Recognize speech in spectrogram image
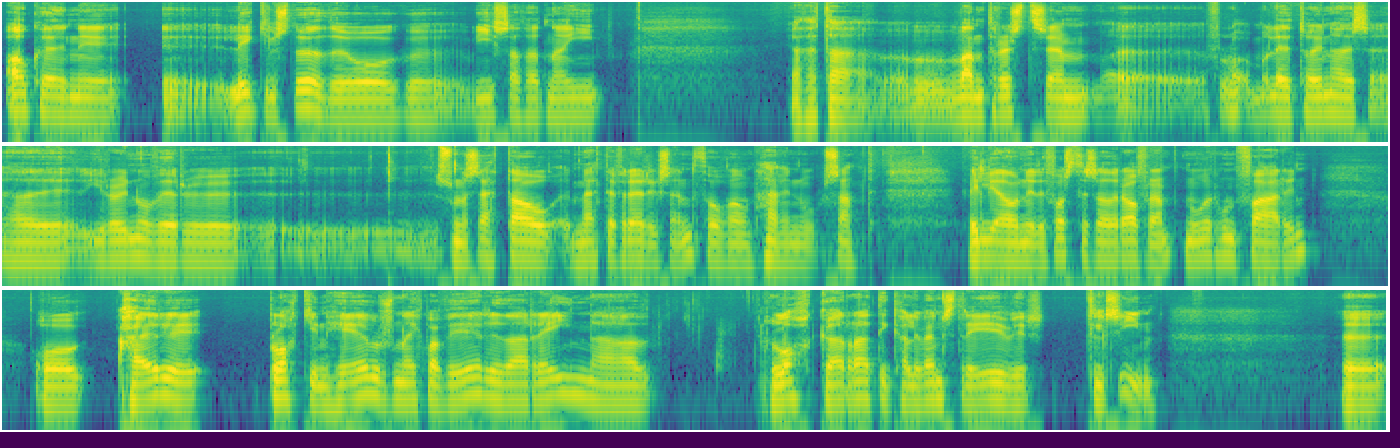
ákveðinni uh, likil stöðu og vísa þarna í já, þetta vantraust sem uh, leðtóin hafi í raun og veru uh, sett á Mette Fredriksson þó að hún hafi nú samt viljað á nýrið fórstisaður áfram, nú er hún farin og hæri blokkin hefur svona eitthvað verið að reyna að lokka radikali venstri yfir til sín. Uh,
